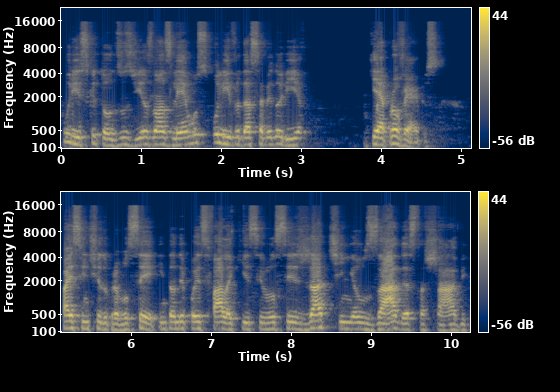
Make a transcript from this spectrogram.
Por isso que todos os dias nós lemos o livro da sabedoria, que é Provérbios. Faz sentido para você? Então depois fala aqui se você já tinha usado esta chave,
